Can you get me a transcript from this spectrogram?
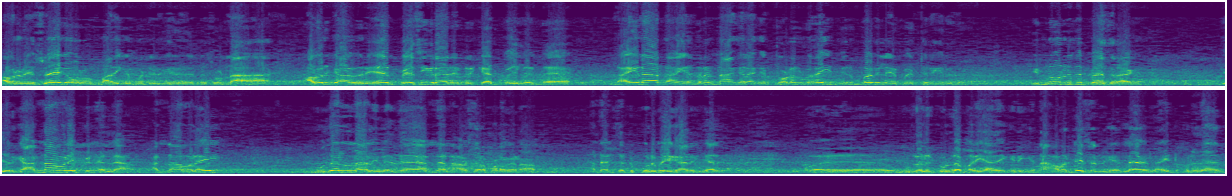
அவருடைய சுயகௌரவம் பாதிக்கப்பட்டிருக்கிறது என்று சொன்னால் அவருக்காக இவர் ஏன் பேசுகிறார் என்று கேட்பதிலிருந்து நயினார் நாகேந்திரன் நாங்கள் அங்கே தொடர்வதை விரும்பவில்லை என்பது தெரிகிறது. இன்னொரு இது பேசுகிறாங்க இதற்கு அண்ணாமலை பின்னல்ல அண்ணாமலை முதல் நாளிலிருந்து அண்ணன் அவசரப்பட வேணாம். அண்ணன் சற்று பொறுமை காருங்கள் உங்களுக்குள்ள மரியாதை கிடைக்கும். நான் அவர்கிட்ட சொல்லிருக்கேன் இல்லை நைட்டு பிரதர்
